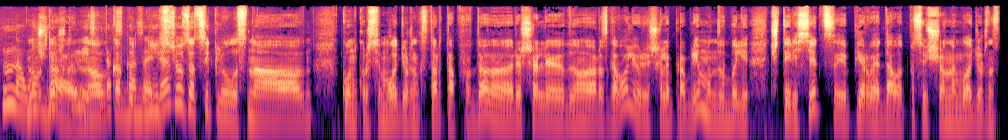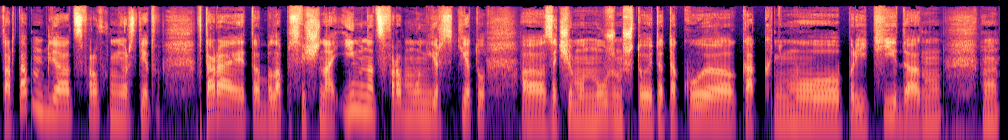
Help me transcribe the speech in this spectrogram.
ну, научная, ну, да, что ли, если так как сказать, бы не да? все зацикливалось на конкурсе молодежных стартапов, да, решали, разговаривали, решали проблемы, были четыре секции, первая, да, вот посвященная молодежным стартапам для цифровых университетов, вторая, это была посвящена именно цифровому университету, а, зачем он нужен, что это такое, как к нему прийти, да, ну, ну.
